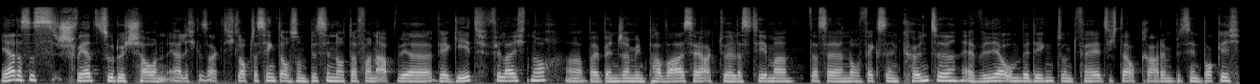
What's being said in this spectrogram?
Ja, das ist schwer zu durchschauen, ehrlich gesagt. Ich glaube, das hängt auch so ein bisschen noch davon ab, wer, wer geht vielleicht noch. Äh, bei Benjamin Pavard ist ja aktuell das Thema, dass er noch wechseln könnte. Er will ja unbedingt und verhält sich da auch gerade ein bisschen bockig.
